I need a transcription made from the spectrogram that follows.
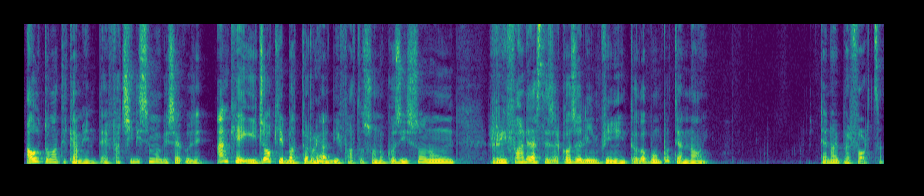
Automaticamente, è facilissimo che sia così. Anche i giochi Battle Royale di fatto sono così, sono un rifare la stessa cosa all'infinito, dopo un po' ti annoi. Ti annoi per forza.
